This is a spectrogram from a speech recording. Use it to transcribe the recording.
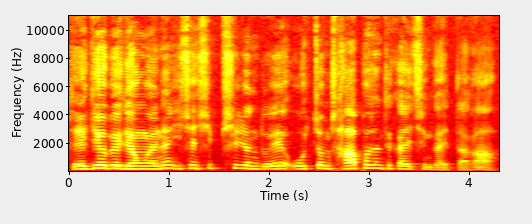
대기업의 경우에는 2017년도에 5.4%까지 증가했다가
